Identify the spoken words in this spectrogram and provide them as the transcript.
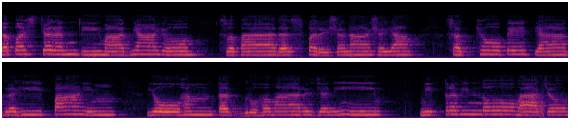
तपश्चरन्ती माज्ञाय स्वपादस्पर्शनाशया सख्योपेत्याग्रहीत्पाणिम् योऽहम् तद्गृहमार्जनी। मित्रविन्दोवाच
